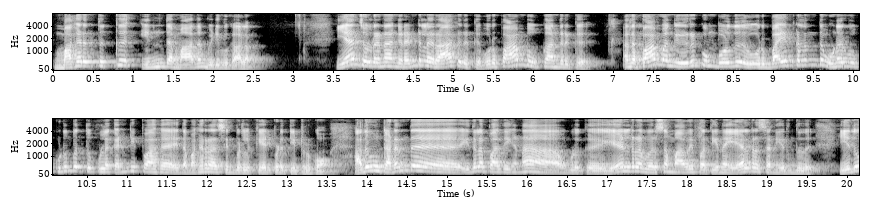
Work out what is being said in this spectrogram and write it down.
மகரத்துக்கு இந்த மாதம் விடிவு காலம். ஏன் சொல்கிறேன்னா அங்கே ரெண்டில் ராகு இருக்குது ஒரு பாம்பு உட்கார்ந்துருக்கு. அந்த பாம்பு அங்கே இருக்கும்போது ஒரு பயம் கலந்த உணர்வு குடும்பத்துக்குள்ளே கண்டிப்பாக இந்த மகர ராசி என்பவர்களுக்கு ஏற்படுத்திகிட்டு இருக்கோம். அதுவும் கடந்த இதில் பார்த்தீங்கன்னா உங்களுக்கு ஏழரை வருஷமாகவே பார்த்தீங்கன்னா ஏழரை சனி இருந்தது. ஏதோ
